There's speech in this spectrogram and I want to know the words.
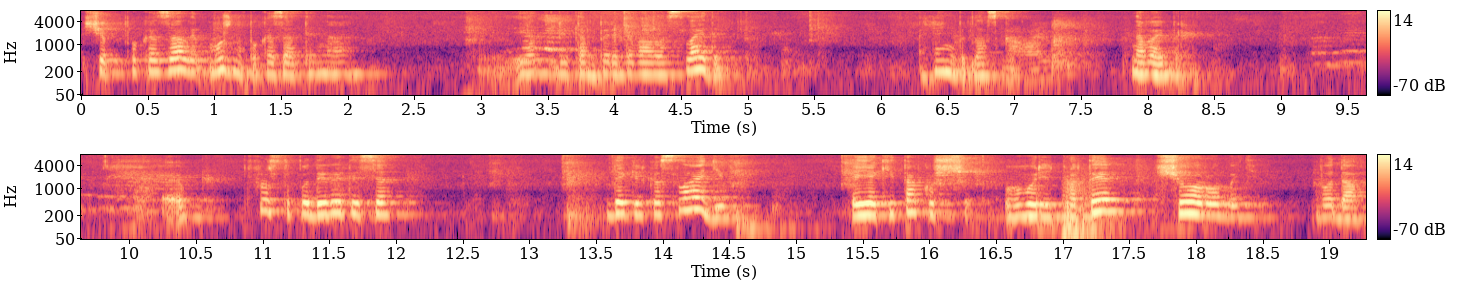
щоб показали, можна показати на. Я тобі там передавала слайди. Глянь, будь ласка, на Viber. Е, Просто подивитися декілька слайдів, які також говорять про те, що робить вода.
